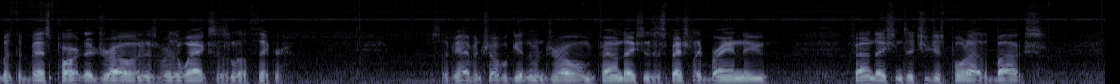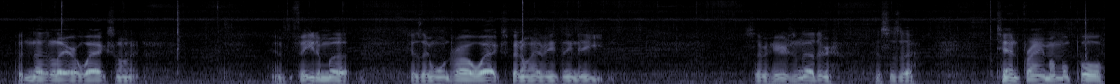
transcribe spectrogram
But the best part they're drawing is where the wax is a little thicker. So if you're having trouble getting them to draw on foundations, especially brand new foundations that you just pulled out of the box, put another layer of wax on it and feed them up because they won't draw wax if they don't have anything to eat. So here's another, this is a 10 frame. I'm gonna pull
